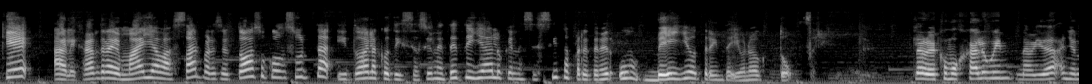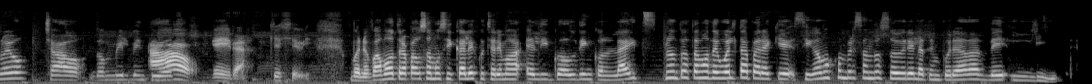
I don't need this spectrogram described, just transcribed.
que Alejandra de Maya Basal para hacer toda su consulta y todas las cotizaciones desde ya lo que necesitas para tener un bello 31 de octubre. Claro, es como Halloween, Navidad, Año Nuevo, chao, 2022 era, qué heavy. Bueno, vamos a otra pausa musical, escucharemos a Ellie Golding con Lights. Pronto estamos de vuelta para que sigamos conversando sobre la temporada de Libra.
